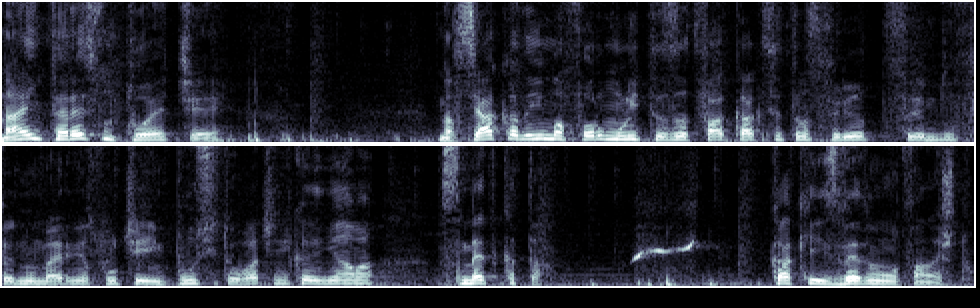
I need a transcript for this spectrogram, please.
Най-интересното е, че навсякъде има формулите за това как се трансферират в едномерния случай импулсите, обаче никъде няма сметката. Как е изведено това нещо.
